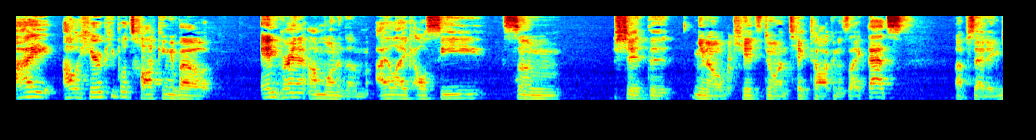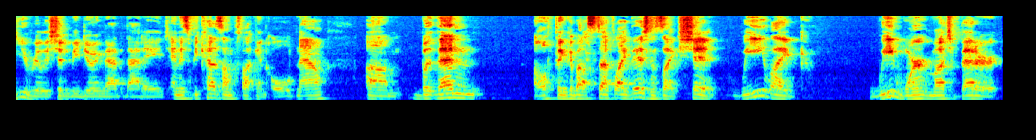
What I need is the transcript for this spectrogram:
I I'll hear people talking about, and granted, I'm one of them. I like I'll see some shit that you know kids do on TikTok, and it's like that's upsetting. You really shouldn't be doing that at that age, and it's because I'm fucking old now. Um, but then I'll think about stuff like this, and it's like, shit, we like we weren't much better,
